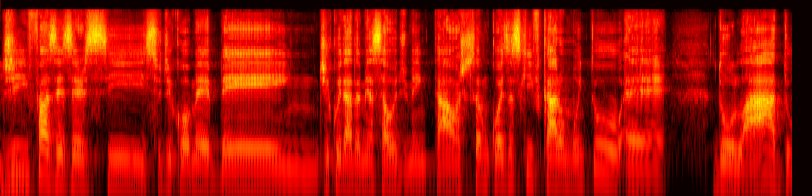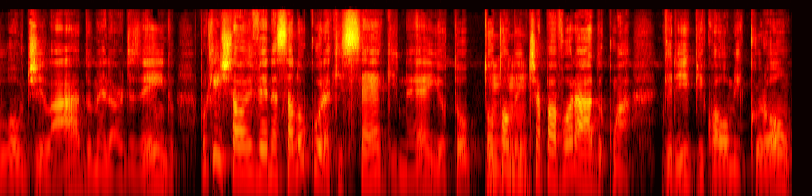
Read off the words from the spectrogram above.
de fazer exercício, de comer bem, de cuidar da minha saúde mental. Acho que são coisas que ficaram muito é, do lado, ou de lado, melhor dizendo, porque a gente tava vivendo essa loucura que segue, né? E eu tô totalmente apavorado com a gripe, com a Omicron.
